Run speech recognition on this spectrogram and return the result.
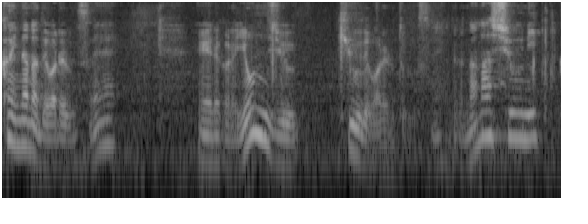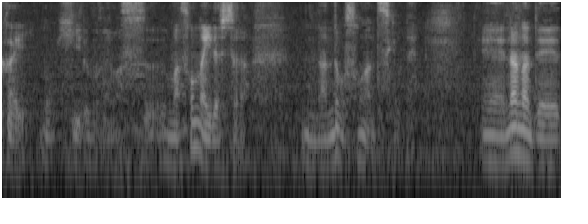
回7で割れるんですね、えーだから49で割れるということですね。だから7週に1回の日でございます。まあそんなん言い出したら何でもそうなんですけどね。えー7で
